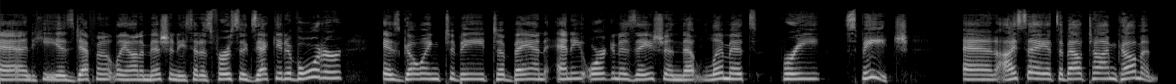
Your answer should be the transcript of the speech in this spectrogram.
And he is definitely on a mission. He said his first executive order is going to be to ban any organization that limits free speech. And I say it's about time coming.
